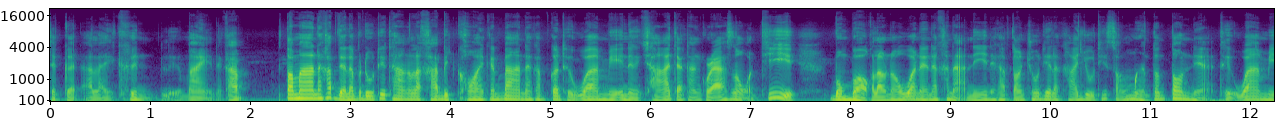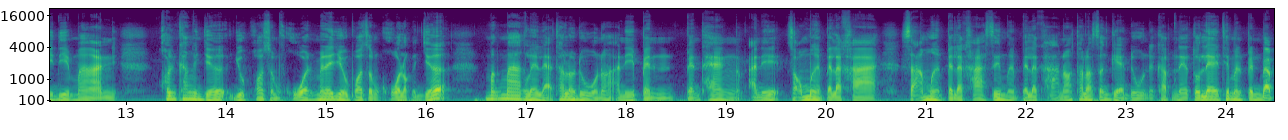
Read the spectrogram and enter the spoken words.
จะเกิดอะไรขึ้นหรือไม่นะครับ ต่อมานะครับเดี๋ยวเราไปดูที่ทางราคาบิตคอยกันบ้างนนะครับ ก็ถือว่ามีหนึ่งชาร์จจากทาง Glassnode ที่บ่งบอกเราเนาะว่าในขณะนี้นะครับตอนช่วงที่ราคาอยู่ที่ 20,000 ต้นๆเนี่ยถือว่ามีดีมาน ค่อนข้างเยอะอยู่พอสมควรไม่ได้อยู่พอสมควรหรอกเยอะมากๆเลยแหละ ถ้าเราดูเนาะอันนี้เป็นเป็นแท่งอันนี้ 20,000 เป็นราคา 30,000 เป็นราคา40,000เป็นราคาเนาะถ้าเราสังเกตดูนะครับในตัวเลขที่มันเป็นแบบ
